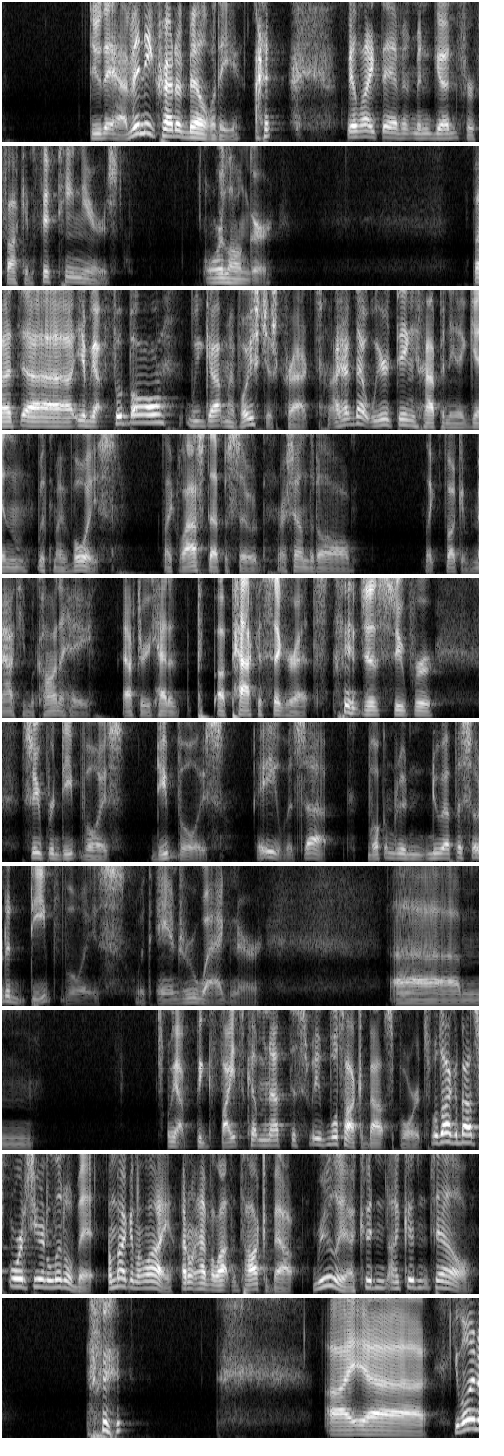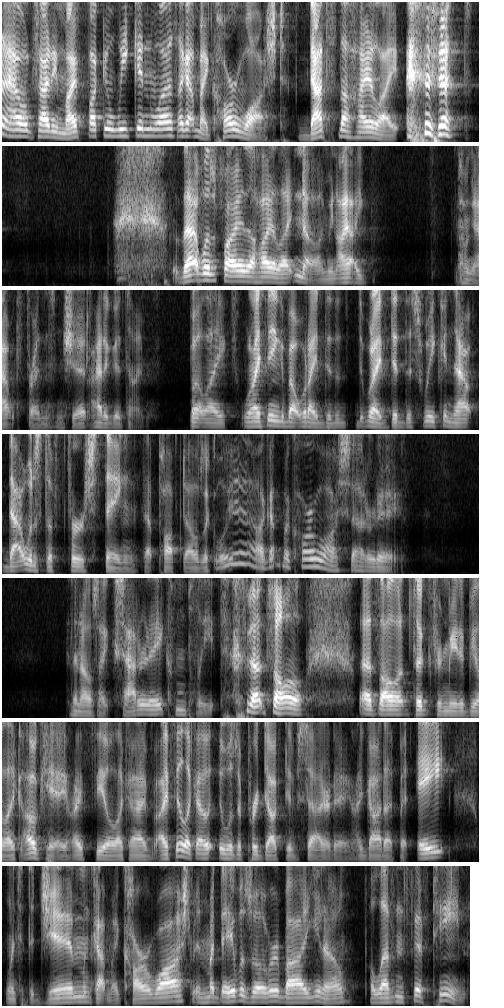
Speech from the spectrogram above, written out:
Do they have any credibility? I feel like they haven't been good for fucking 15 years or longer. But uh, yeah, we got football. We got my voice just cracked. I have that weird thing happening again with my voice. Like last episode, where I sounded all like fucking Matthew McConaughey after he had a, a pack of cigarettes. just super, super deep voice. Deep voice. Hey, what's up? Welcome to a new episode of Deep Voice with Andrew Wagner. Um, we got big fights coming up this week. We'll talk about sports. We'll talk about sports here in a little bit. I'm not gonna lie, I don't have a lot to talk about. Really, I couldn't. I couldn't tell. I. uh You want to know how exciting my fucking weekend was? I got my car washed. That's the highlight. that was probably the highlight. No, I mean I, I hung out with friends and shit. I had a good time. But like when I think about what I did what I did this weekend, that that was the first thing that popped out. I was like, "Oh yeah, I got my car washed Saturday." And then I was like, "Saturday complete." that's all. That's all it took for me to be like, "Okay, I feel like I I feel like I, it was a productive Saturday." I got up at 8, went to the gym, got my car washed, and my day was over by, you know, 11:15.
